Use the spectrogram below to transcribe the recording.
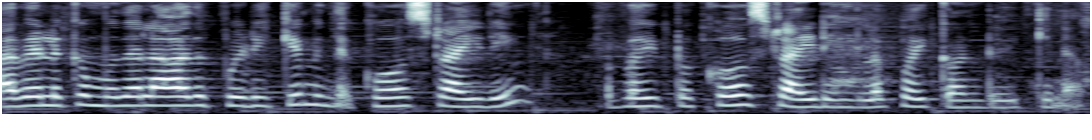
அவளுக்கு முதலாவது பிடிக்கும் இந்த கோஸ்ட் ரைடிங் அப்போ இப்போ கோஸ்ட் ரைடிங்கில் போய் கொண்டிருக்கிறேன்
